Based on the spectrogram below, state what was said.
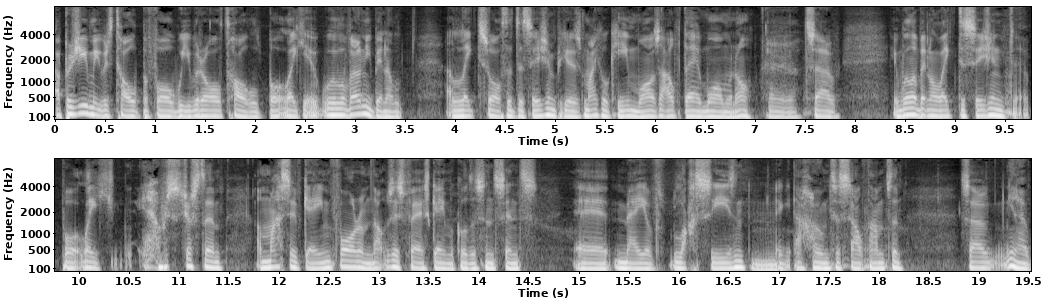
I, presume he was told before we were all told, but like it will have only been a, a late sort of decision because Michael Keane was out there warming up. Yeah, yeah. So it will have been a late decision, but like you know, it was just a, a massive game for him. That was his first game at Goodison since uh, May of last season mm. at home to Southampton. So you know,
